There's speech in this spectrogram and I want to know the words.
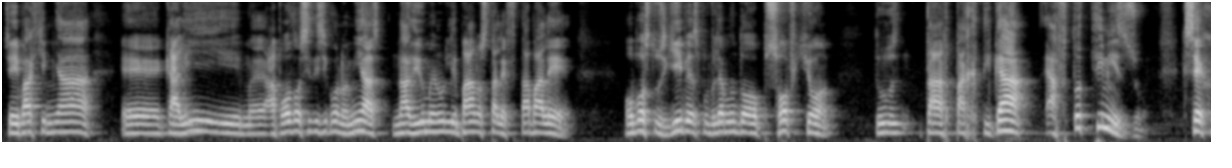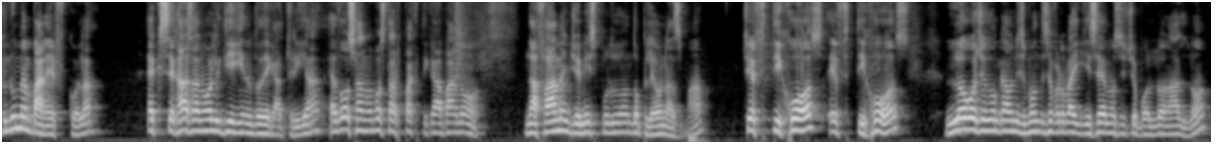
και υπάρχει μια ε, καλή ε, απόδοση της οικονομίας να διούμε όλοι πάνω στα λεφτά παλέ. Όπως τους γήπες που βλέπουν το ψόφιο, τους, τα αρπακτικά. Αυτό θυμίζουμε. Ξεχνούμε πανεύκολα. Εξεχάσαν όλοι τι έγινε το 2013. Έδωσαν όπως τα αρπακτικά πάνω να φάμε και εμείς που τούτο το πλεόνασμα. Και ευτυχώς, ευτυχώς, λόγω και των κανονισμών της Ευρωπαϊκής Ένωσης και πολλών άλλων,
